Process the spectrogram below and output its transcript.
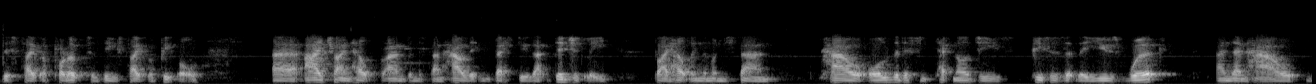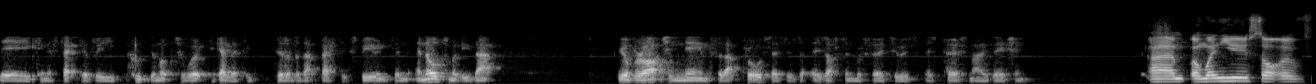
this type of product to these type of people uh, I try and help brands understand how they can best do that digitally by helping them understand how all of the different technologies pieces that they use work and then how they can effectively hook them up to work together to deliver that best experience and, and ultimately that the overarching name for that process is, is often referred to as, as personalization. Um, and when you sort of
